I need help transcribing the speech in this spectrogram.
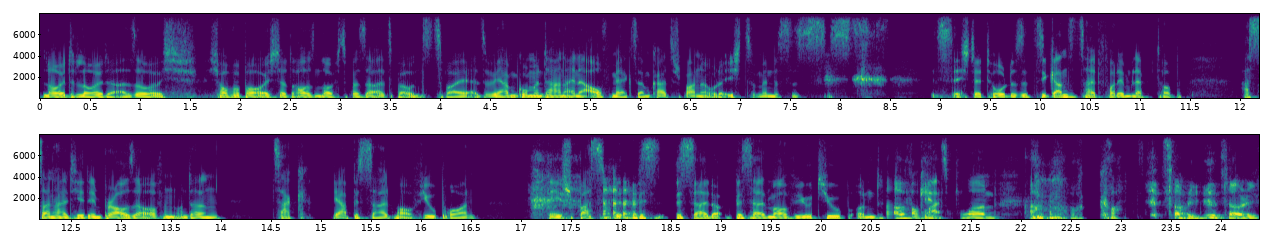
Leute, Leute, also ich, ich hoffe, bei euch da draußen läuft es besser als bei uns zwei. Also wir haben momentan eine Aufmerksamkeitsspanne, oder ich zumindest, das ist, ist echt der Tod. Du sitzt die ganze Zeit vor dem Laptop hast dann halt hier den Browser offen und dann zack, ja, bist du halt mal auf YouPorn. Nee, Spaß. bist, bist, du halt, bist halt mal auf YouTube und. Auf, auf Kidsporn. Oh, oh, Gott. Sorry, sorry.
